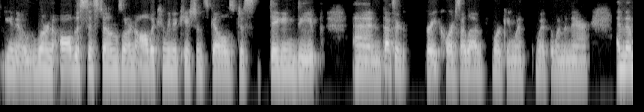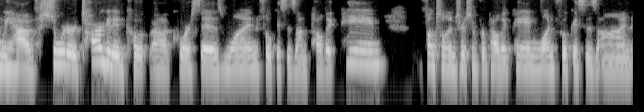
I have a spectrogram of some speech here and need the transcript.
you know, learn all the systems, learn all the communication skills, just digging deep. And that's a great course. I love working with with the women there. And then we have shorter targeted co- uh, courses. One focuses on pelvic pain, functional nutrition for pelvic pain. One focuses on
